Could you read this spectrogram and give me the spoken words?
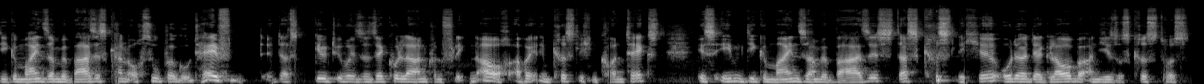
die gemeinsame Basis kann auch super gut helfen. Das gilt übrigens in säkularen Konflikten auch. Aber im christlichen Kontext ist eben die gemeinsame Basis das Christliche oder der Glaube an Jesus Christus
